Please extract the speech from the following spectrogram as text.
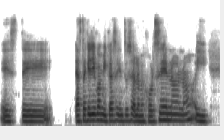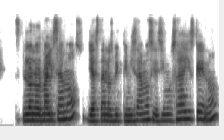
este, hasta que llego a mi casa y entonces a lo mejor ceno, ¿no? Y lo normalizamos, ya hasta nos victimizamos y decimos, ay, es que, ¿no?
